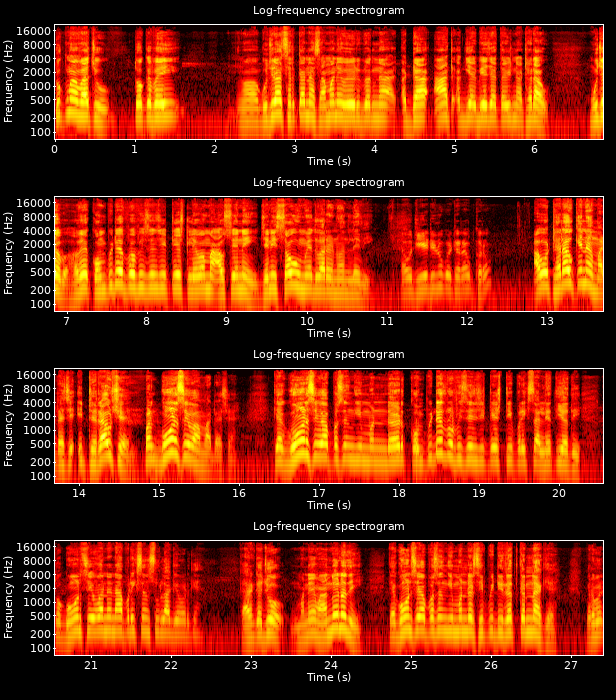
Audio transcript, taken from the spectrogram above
ટૂંકમાં વાંચું તો કે ભાઈ ગુજરાત સરકારના સામાન્ય વહીવટ વિભાગના અઢાર આઠ અગિયાર બે હજાર ત્રેવીસના ઠરાવ મુજબ હવે કોમ્પ્યુટર પ્રોફિશિયન્સી ટેસ્ટ લેવામાં આવશે નહીં જેની સૌ ઉમેદવારે નોંધ લેવી. આવો જીએડીનો કોઈ ઠરાવ ખરો? આવો ઠરાવ કેના માટે છે? એ ઠરાવ છે પણ ગૌણ સેવા માટે છે. કે ગૌણ સેવા પસંદગી મંડળ કોમ્પ્યુટર પ્રોફિશિયન્સી ટેસ્ટની પરીક્ષા લેતી હતી. તો ગૌણ સેવાને ના પરીક્ષાને શું લાગે વળગે? કારણ કે જો મને વાંધો નથી કે ગૌણ સેવા પસંદગી મંડળ સીપીટી રદ કરી નાખે. બરાબર?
